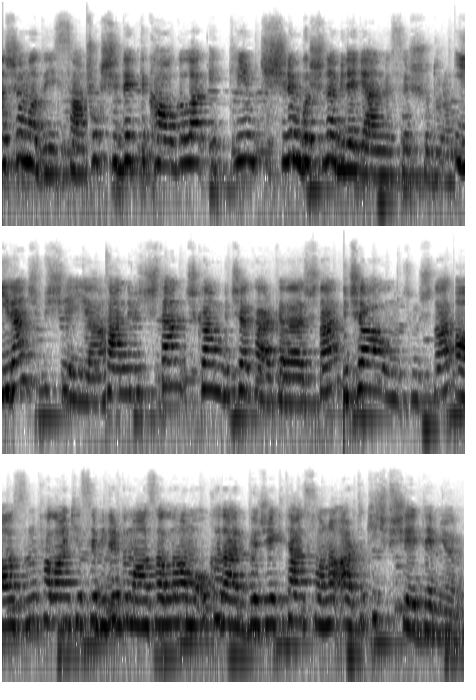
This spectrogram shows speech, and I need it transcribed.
anlaşamadıysam çok şiddetli kavgalar ettiğim kişinin başına bile gelmesin şu durum. İğrenç bir şey ya. Sandviçten çıkan bıçak arkadaşlar. Bıçağı unutmuşlar. Ağzını falan kesebilirdim maazallah ama o kadar böcekten sonra artık hiçbir şey demiyorum.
